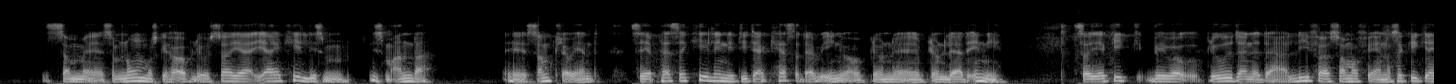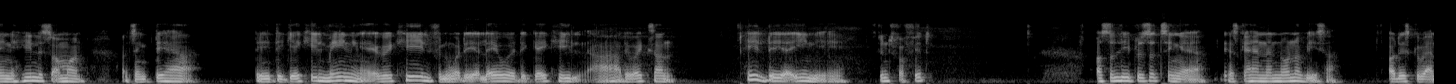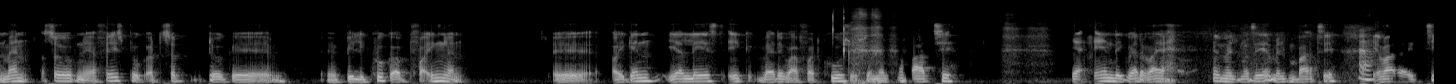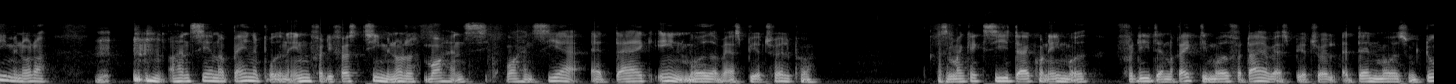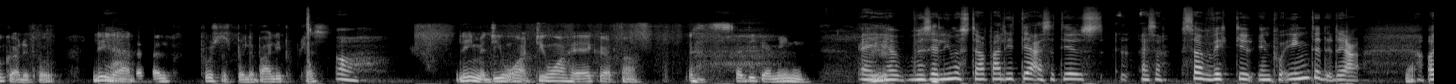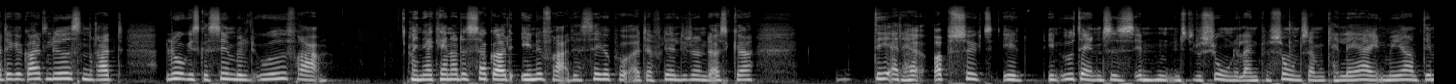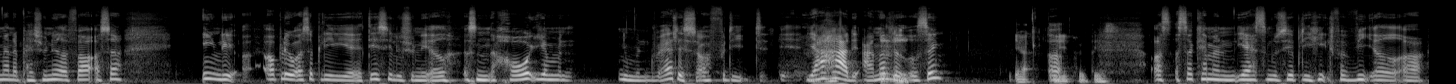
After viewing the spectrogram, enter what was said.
som, øh, som nogen måske har oplevet, så jeg, jeg er ikke helt ligesom, ligesom andre øh, som klaviant. Så jeg passer ikke helt ind i de der kasser, der vi egentlig var blevet, øh, blevet lært ind i. Så jeg gik, vi var, blev uddannet der lige før sommerferien, og så gik jeg ind i hele sommeren og tænkte, det her, det, det gav ikke helt mening, jeg kunne ikke helt finde ud af det, jeg lavede, det gav ikke helt, ah, det var ikke sådan, helt det, jeg egentlig synes var fedt. Og så lige pludselig så tænker jeg, jeg skal have en anden underviser, og det skal være en mand, og så åbner jeg Facebook, og så dukker øh, Billy Cook op fra England. Øh, og igen, jeg læste ikke, hvad det var for et kursus, jeg meldte mig bare til. Jeg anede ikke, hvad det var, jeg meldte mig til, jeg meldte mig bare til. Ja. Jeg var der i 10 minutter, og han siger noget banebrydende inden for de første 10 minutter, hvor han, hvor han siger, at der er ikke én måde at være spirituel på. Altså man kan ikke sige, at der er kun én måde, fordi den rigtige måde for dig at være spirituel, er den måde, som du gør det på. Lige ja. der, der faldt puslespillet bare lige på plads. Oh. Lige med de ord, de ord har jeg ikke hørt før, så de gav mening. Ja, jeg, hvis jeg lige må stoppe bare lige der, altså det er jo altså, så vigtigt en pointe det der. Ja. Og det kan godt lyde sådan ret logisk og simpelt udefra, men jeg kender det så godt indefra, det er sikker på, at der er flere lytterne, der også gør. Det at have opsøgt et, en uddannelses, enten institution eller en person, som kan lære en mere om det, man er passioneret for, og så egentlig oplever også at blive øh, desillusioneret, og sådan, hov, jamen, jamen, hvad er det så? Fordi det, jeg har det anderledes, ikke? Ja, lige præcis. Og, og, og så kan man, ja, som du siger, blive helt forvirret, og,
